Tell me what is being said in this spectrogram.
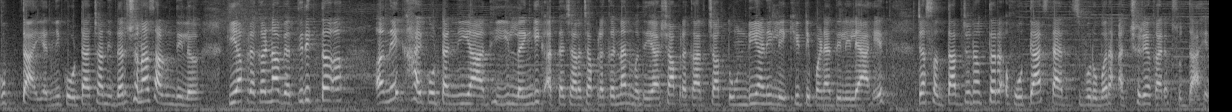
गुप्ता यांनी कोर्टाच्या निदर्शनास आणून दिलं की या प्रकरणाव्यतिरिक्त अनेक हायकोर्टांनी याआधी लैंगिक अत्याचाराच्या प्रकरणांमध्ये अशा प्रकारच्या तोंडी आणि लेखी टिप्पण्या दिलेल्या आहेत ज्या संतापजनक तर होत्याच त्याचबरोबर आश्चर्यकारक सुद्धा आहेत.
